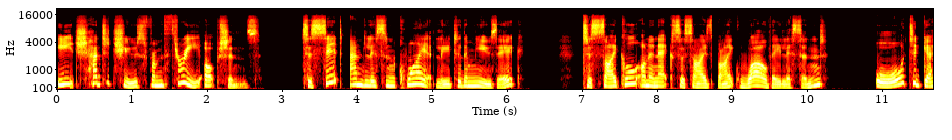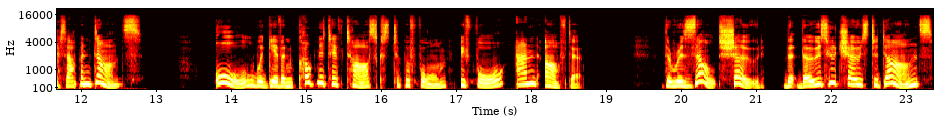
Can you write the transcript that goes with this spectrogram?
Each had to choose from three options to sit and listen quietly to the music, to cycle on an exercise bike while they listened, or to get up and dance. All were given cognitive tasks to perform before and after. The result showed that those who chose to dance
